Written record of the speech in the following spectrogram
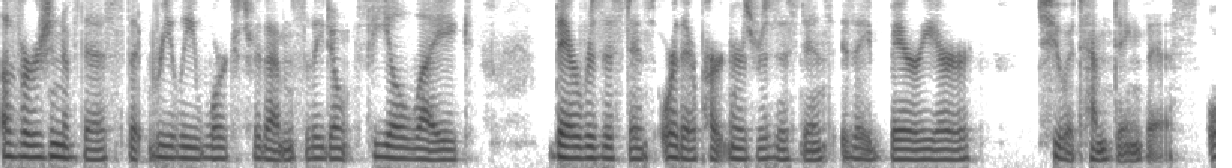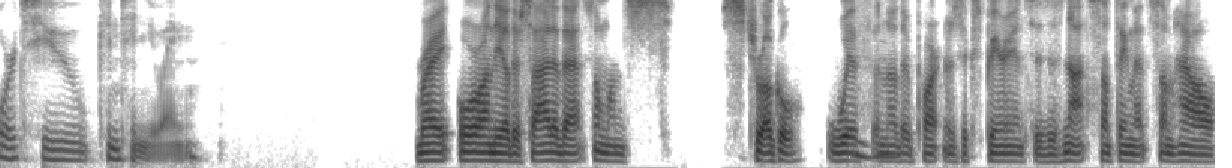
a version of this that really works for them so they don't feel like their resistance or their partner's resistance is a barrier to attempting this or to continuing. Right. Or on the other side of that, someone's struggle with mm-hmm. another partner's experiences is not something that somehow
